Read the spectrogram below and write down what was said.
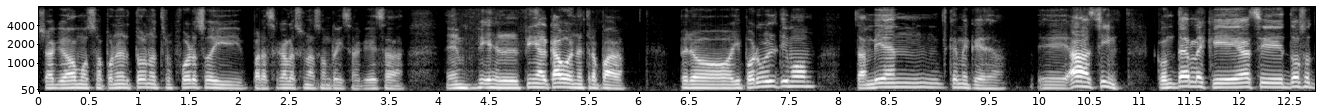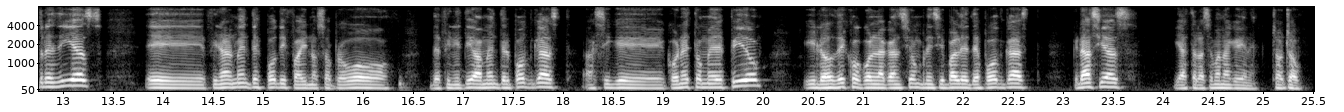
ya que vamos a poner todo nuestro esfuerzo y para sacarles una sonrisa, que esa, en fin, el fin y al cabo, es nuestra paga. Pero, y por último, también, ¿qué me queda? Eh, ah, sí, contarles que hace dos o tres días, eh, finalmente Spotify nos aprobó definitivamente el podcast, así que con esto me despido y los dejo con la canción principal de este podcast. Gracias y hasta la semana que viene. Chau, chau.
